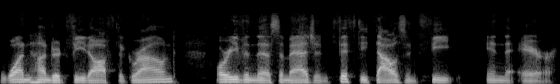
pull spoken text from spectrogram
100 feet off the ground, or even this imagine 50,000 feet in the air.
